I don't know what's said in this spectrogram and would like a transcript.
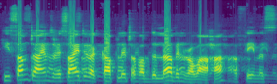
He sometimes recited a couplet of Abdullah bin Rawaha, a famous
